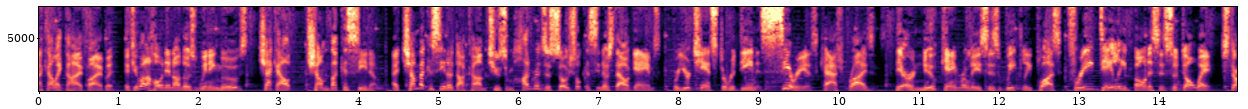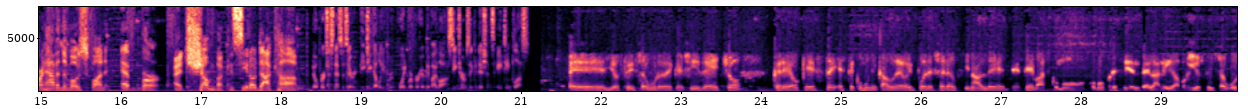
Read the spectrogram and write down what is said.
I kind of like the high five, but if you want to hone in on those winning moves, check out Chumba Casino. At ChumbaCasino.com, choose from hundreds of social casino style games for your chance to redeem serious cash prizes. There are new game releases weekly, plus free daily bonuses. So don't wait. Start having the most fun ever at ChumbaCasino.com. No purchase necessary. VGW. Void were prohibited by law. See terms and conditions. 18 plus. Eh, yo estoy seguro de que sí. De hecho, creo que este, este comunicado de hoy puede ser el final de, de Tebas como, como presidente de la liga, porque yo estoy seguro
